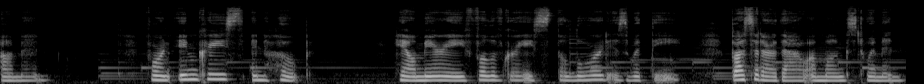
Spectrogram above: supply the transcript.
Amen. For an increase in hope. Hail Mary, full of grace, the Lord is with thee. Blessed art thou amongst women,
